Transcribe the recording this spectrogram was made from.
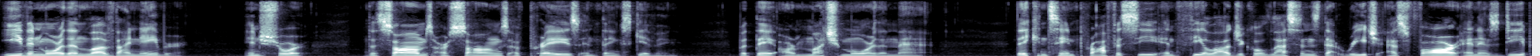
even more than love thy neighbor. In short, the Psalms are songs of praise and thanksgiving, but they are much more than that. They contain prophecy and theological lessons that reach as far and as deep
